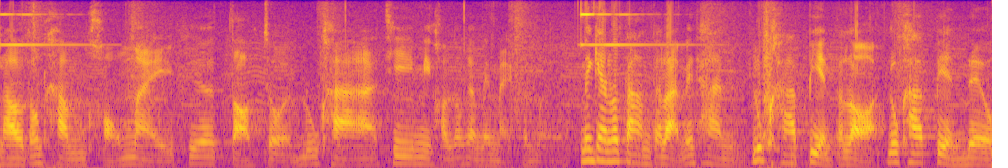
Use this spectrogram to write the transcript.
เราต้องทำของใหม่เพื่อตอบโจทย์ลูกค้าที่มีความต้องการใหม่ๆเสมอ ไม่งั้นเราตามตลาดไม่ทัน ลูกค้าเปลี่ยนตลอด ลูกค้าเปลี่ยนเร็ว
